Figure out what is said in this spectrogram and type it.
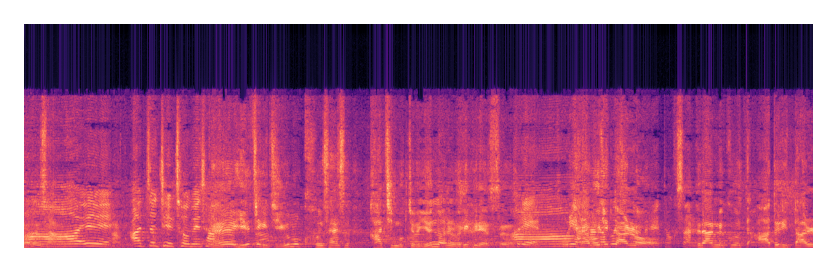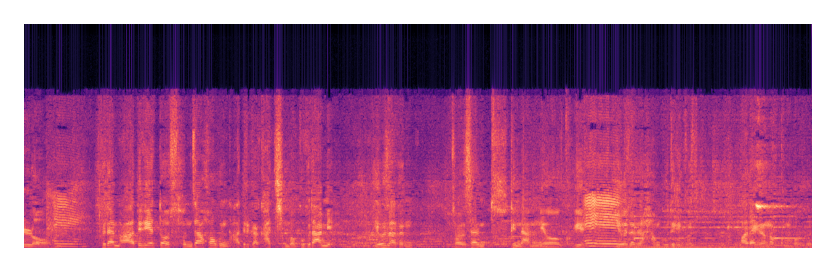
저런 상 아, 예. 아, 저 제일 처음에 사. 예, 옛적에 지금은 큰 사에서 같이 먹지만 옛날에는 어디 그랬어 그래, 우리 할아버지 딸로 그래. 그 다음에 그 아들이 딸로 예. 그 다음에 아들이 또 손자 혹은 아들과 같이 먹고 그 다음에 여자들은 저 사람 특히 남녀 그게 예. 여자들 항구들이 그 바닥에 놓고 먹어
